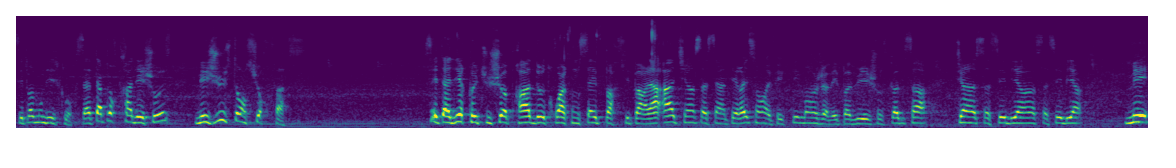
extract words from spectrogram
c'est pas mon discours. Ça t'apportera des choses, mais juste en surface. C'est-à-dire que tu choperas deux, trois concepts par-ci par-là. Ah tiens, ça c'est intéressant, effectivement, j'avais pas vu les choses comme ça. Tiens, ça c'est bien, ça c'est bien. Mais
